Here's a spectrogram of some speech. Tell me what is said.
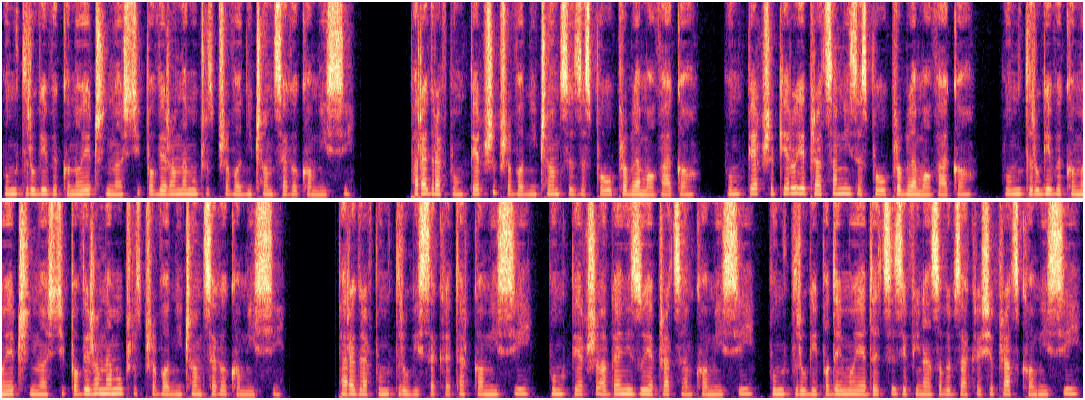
Punkt drugi wykonuje czynności powierzone mu przez przewodniczącego komisji. Paragraf punkt pierwszy przewodniczący zespołu problemowego. Punkt pierwszy kieruje pracami zespołu problemowego. Punkt drugi wykonuje czynności powierzone mu przez przewodniczącego komisji. Paragraf drugi sekretarz komisji. Punkt pierwszy organizuje pracę komisji. Punkt drugi podejmuje decyzje finansowe w zakresie prac komisji.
